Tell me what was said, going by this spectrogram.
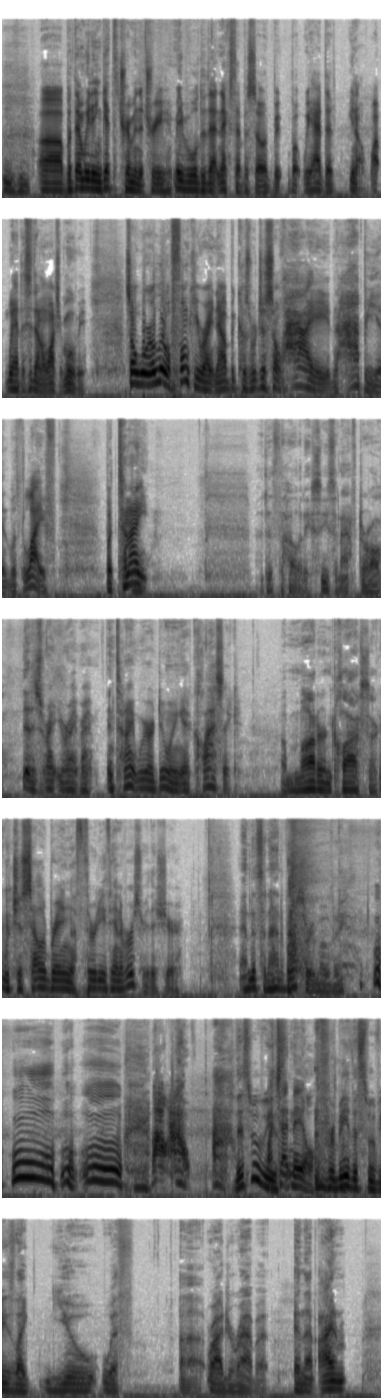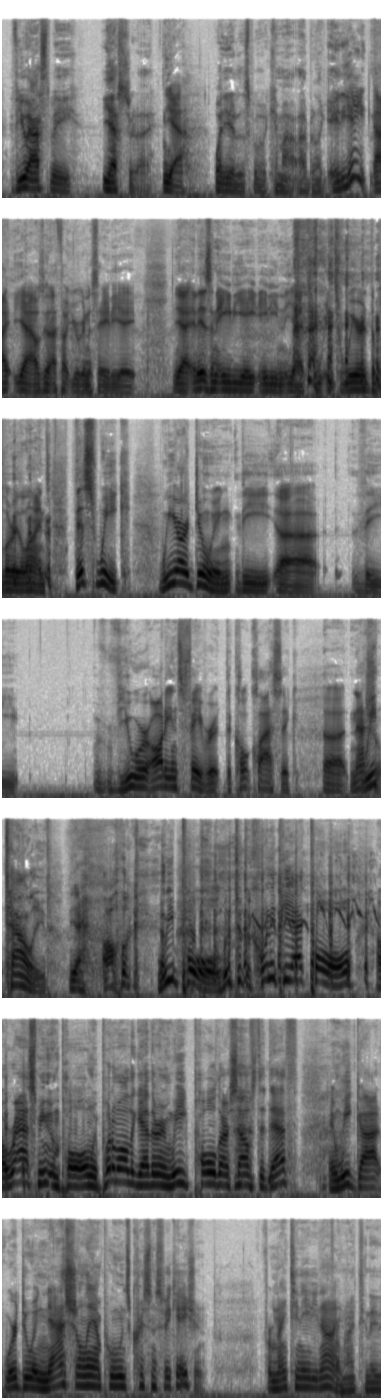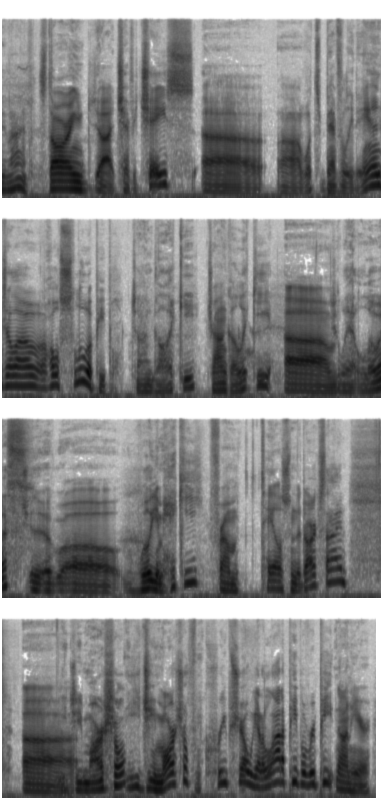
Uh, but then we didn't get to trimming the tree. Maybe we'll do that next episode. But, but we had to you know we had to sit down and watch a movie. So we're a little funky right now because we're just so high and happy and with life. But tonight. It is the holiday season after all. That is right. You're right. Right. And tonight we are doing a classic, A modern classic. which is celebrating a 30th anniversary this year. And it's an anniversary movie. Ooh, ooh, ooh. ow, ow, ow. This movie Watch is that nail. For me, this movie is like you with uh, Roger Rabbit, and that I'm. If you asked me yesterday Yeah. What year this movie came out, I'd be like '88. I, yeah, I was. I thought you were going to say 88. Yeah, it is an 88, 80. Yeah, it's, it's weird the blurry the lines. This week we are doing the uh, the viewer audience favorite, the cult classic. Uh, national. We tallied yeah. all the. we polled. We took a Quinnipiac poll, a Rasmussen poll, and we put them all together, and we polled ourselves to death. And we got. We're doing National Lampoon's Christmas Vacation from 1989, From 1989. starring uh, Chevy Chase. Uh, uh, what's Beverly D'Angelo? A whole slew of people. John Galecki, John Galecki, um, Juliette Lewis, uh, uh, William Hickey from Tales from the Dark Side. Uh, E.G. Marshall, E.G. Marshall from Creepshow. We got a lot of people repeating on here.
